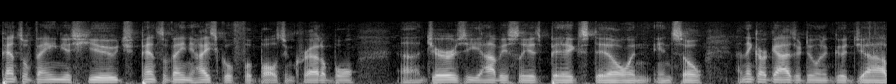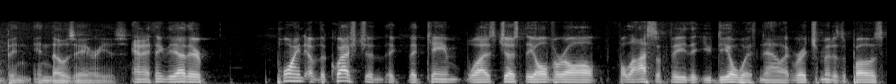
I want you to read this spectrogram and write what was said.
Pennsylvania's huge. Pennsylvania high school football is incredible. Uh, Jersey obviously is big still, and and so I think our guys are doing a good job in in those areas. And I think the other point of the question that, that came was just the overall philosophy that you deal with now at Richmond as opposed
